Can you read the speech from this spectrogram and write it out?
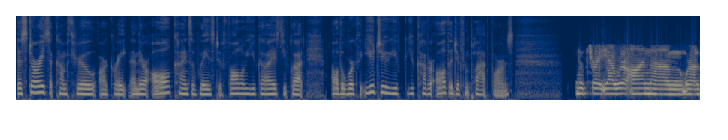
the stories that come through are great, and there are all kinds of ways to follow you guys. You've got all the work that you do. You you cover all the different platforms. That's right. Yeah, we're on um, we're on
